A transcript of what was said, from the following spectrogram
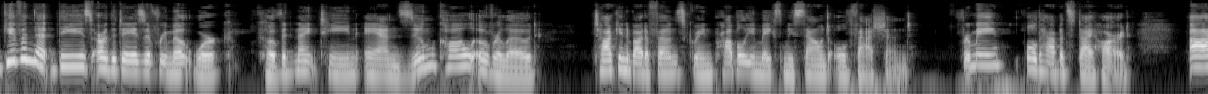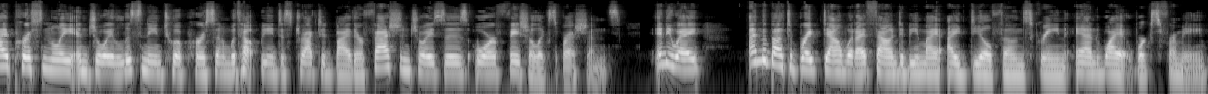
Given that these are the days of remote work, COVID 19, and Zoom call overload, talking about a phone screen probably makes me sound old fashioned. For me, old habits die hard. I personally enjoy listening to a person without being distracted by their fashion choices or facial expressions. Anyway, I'm about to break down what I found to be my ideal phone screen and why it works for me.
